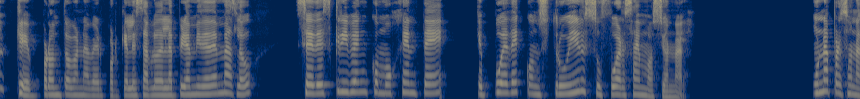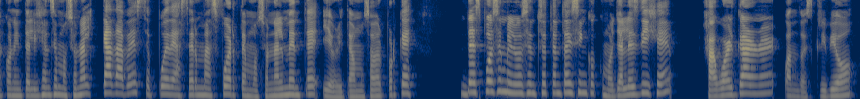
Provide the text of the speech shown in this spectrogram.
que pronto van a ver por qué les hablo de la pirámide de Maslow, se describen como gente que puede construir su fuerza emocional. Una persona con inteligencia emocional cada vez se puede hacer más fuerte emocionalmente y ahorita vamos a ver por qué. Después, en 1975, como ya les dije, Howard Gardner, cuando escribió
